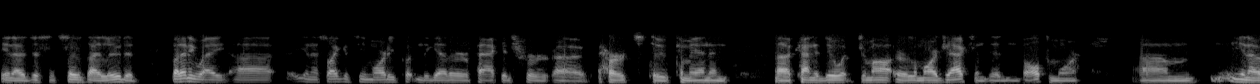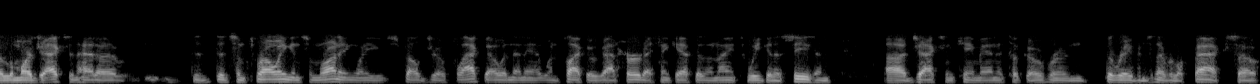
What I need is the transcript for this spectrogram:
you know, just it's so diluted. But anyway, uh, you know, so I could see Marty putting together a package for uh, Hurts to come in and uh, kind of do what Jamal or Lamar Jackson did in Baltimore. Um, you know, Lamar Jackson had a did, did some throwing and some running when he spelled Joe Flacco, and then uh, when Flacco got hurt, I think after the ninth week of the season, uh, Jackson came in and took over, and the Ravens never looked back. So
